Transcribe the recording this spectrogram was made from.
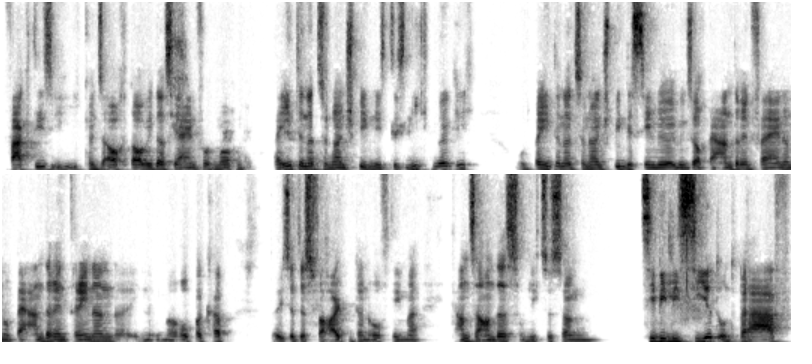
Fakt ist, ich, ich könnte es auch da wieder sehr einfach machen. Bei internationalen Spielen ist das nicht möglich. Und bei internationalen Spielen, das sehen wir übrigens auch bei anderen Vereinen und bei anderen Trainern äh, im Europacup, da ist ja das Verhalten dann oft immer ganz anders, um nicht zu sagen zivilisiert und brav,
